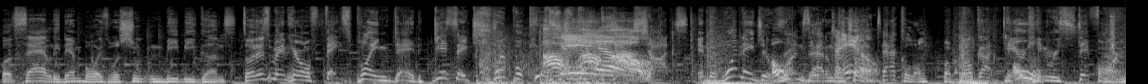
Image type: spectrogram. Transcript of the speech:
But sadly, them boys was shooting BB guns. So this man Hiro fakes playing dead, gets a triple kill, Ow. shots, and the one agent Oh, runs at him and damn. try to tackle him. But bro got Derrick Oh. Henry stiff arm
